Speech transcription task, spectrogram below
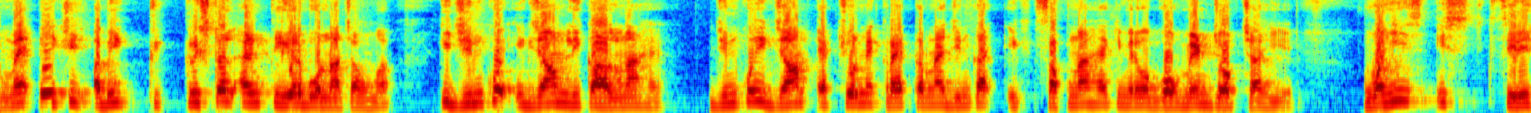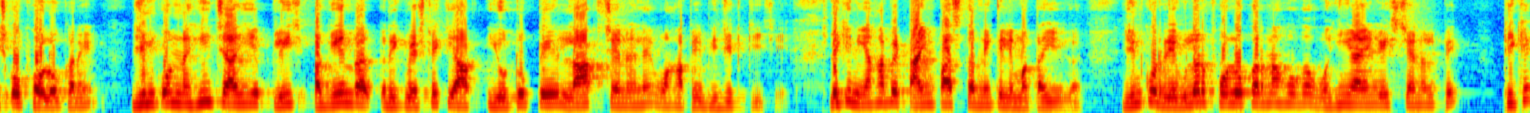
मैं एक चीज़ अभी क्रिस्टल एंड क्लियर बोलना चाहूँगा कि जिनको एग्ज़ाम निकालना है, जिनको एग्ज़ाम एक्चुअल में क्रैक करना है, जिनका सपना है कि मेरे को गवर्नमेंट जॉब चाहिए, वही इस सीरीज़ को फॉलो करें। जिनको नहीं चाहिए प्लीज़ अगेन रिक्वेस्ट है कि आप यूट्यूब पे लाख चैनल है, वहाँ पे विज़िट कीजिए। लेकिन यहाँ पे टाइम पास करने के लिए मत आइएगा। जिनको रेगुलर फॉलो करना होगा, वहीं आएँगे इस चैनल पे, ठीक है?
